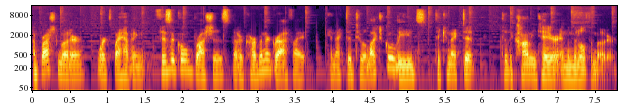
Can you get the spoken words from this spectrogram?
A brushed motor works by having physical brushes that are carbon or graphite connected to electrical leads to connect it to the commutator in the middle of the motor.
